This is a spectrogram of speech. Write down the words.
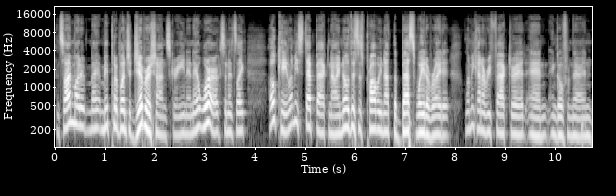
And so I might, might may put a bunch of gibberish on screen and it works. And it's like, okay, let me step back now. I know this is probably not the best way to write it. Let me kind of refactor it and and go from there. And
